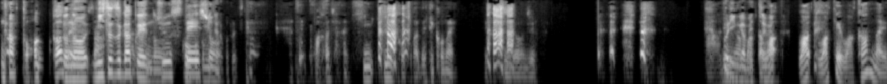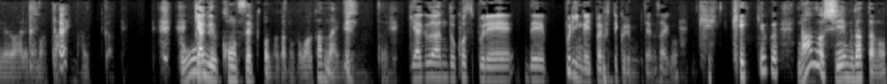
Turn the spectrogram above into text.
なんかわかんそのないけど、さ。ミスズ学園の宇宙ステーション バカじゃない。ひ、ひみことか出てこない。40あ プリンがめっちゃれまたわ、わ、わけわかんないのよ、あれがまた。はないんか。どうギャグいうコンセプトなのかわかんないのよ、本当にギャグコスプレで、プリンがいっぱい降ってくるみたいな最後。結局、何の CM だったの？っ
